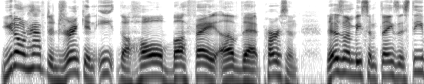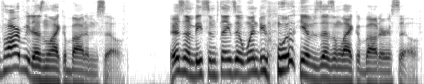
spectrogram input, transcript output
You don't have to drink and eat the whole buffet of that person. There's going to be some things that Steve Harvey doesn't like about himself. There's gonna be some things that Wendy Williams doesn't like about herself.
